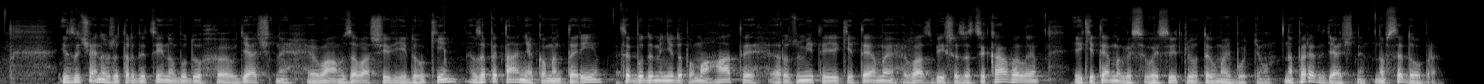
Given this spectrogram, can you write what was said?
І, звичайно, вже традиційно буду е, вдячний вам за ваші відгуки, запитання, коментарі. Це буде мені допомагати розуміти, які теми вас більше зацікавили, які теми ви висвітлювати в майбутньому. Наперед вдячний. На все добре.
